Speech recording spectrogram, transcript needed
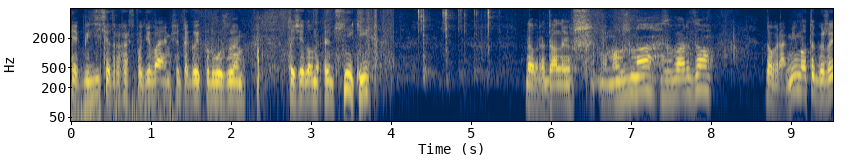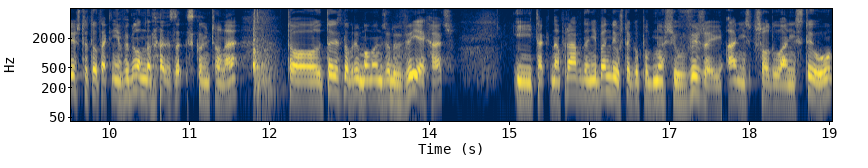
Jak widzicie, trochę spodziewałem się tego i podłożyłem te zielone ręczniki. Dobra, dalej już nie można za bardzo. Dobra, mimo tego, że jeszcze to tak nie wygląda skończone, to to jest dobry moment, żeby wyjechać i tak naprawdę nie będę już tego podnosił wyżej ani z przodu, ani z tyłu,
